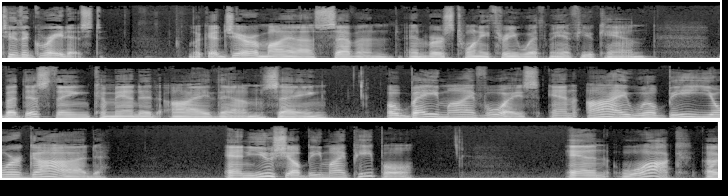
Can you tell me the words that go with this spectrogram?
to the greatest. Look at Jeremiah 7 and verse 23 with me if you can. But this thing commanded I them, saying, Obey my voice, and I will be your God, and you shall be my people, and walk uh,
